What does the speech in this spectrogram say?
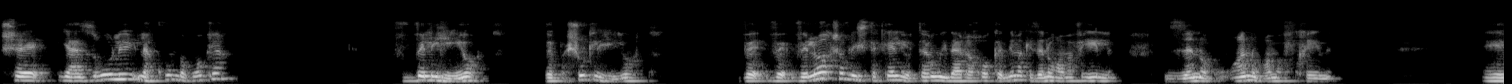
שיעזרו לי לקום בבוקר ולהיות, ופשוט להיות. ו- ו- ולא עכשיו להסתכל יותר מדי רחוק קדימה, כי זה נורא מבהיל, זה נורא נורא מפחיד. אה,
